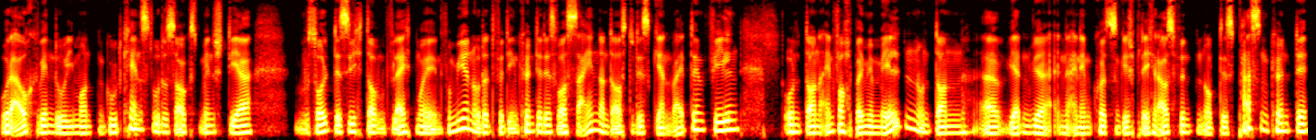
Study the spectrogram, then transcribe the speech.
oder auch wenn du jemanden gut kennst, wo du sagst, Mensch, der sollte sich da vielleicht mal informieren oder für den könnte das was sein, dann darfst du das gern weiterempfehlen und dann einfach bei mir melden und dann äh, werden wir in einem kurzen Gespräch rausfinden, ob das passen könnte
